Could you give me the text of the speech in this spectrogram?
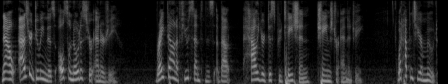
Now, as you're doing this, also notice your energy. Write down a few sentences about how your disputation changed your energy. What happened to your mood?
